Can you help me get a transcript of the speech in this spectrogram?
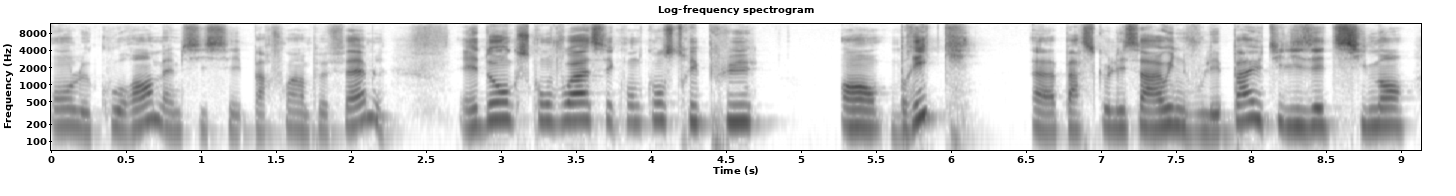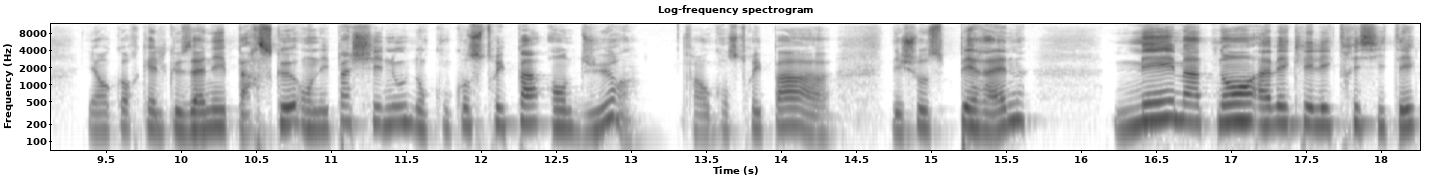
ont le courant, même si c'est parfois un peu faible. Et donc, ce qu'on voit, c'est qu'on ne construit plus en briques, euh, parce que les Sahraouis ne voulaient pas utiliser de ciment il y a encore quelques années parce qu'on n'est pas chez nous, donc on ne construit pas en dur, enfin on ne construit pas euh, des choses pérennes. Mais maintenant, avec l'électricité,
